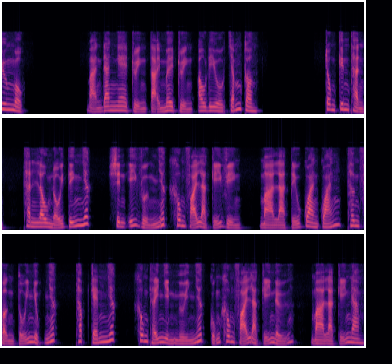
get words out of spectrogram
Chương 1 Bạn đang nghe truyện tại mê truyện audio.com Trong kinh thành, thanh lâu nổi tiếng nhất, sinh ý vượng nhất không phải là kỹ viện, mà là tiểu quan quán, thân phận tuổi nhục nhất, thấp kém nhất, không thể nhìn người nhất cũng không phải là kỹ nữ, mà là kỹ nam.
